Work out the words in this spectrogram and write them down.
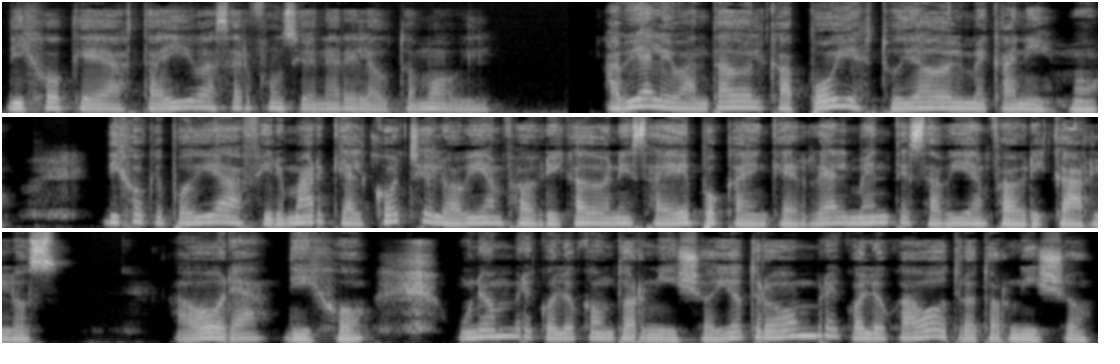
Dijo que hasta iba a hacer funcionar el automóvil. Había levantado el capó y estudiado el mecanismo. Dijo que podía afirmar que al coche lo habían fabricado en esa época en que realmente sabían fabricarlos. Ahora, dijo, un hombre coloca un tornillo y otro hombre coloca otro tornillo,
